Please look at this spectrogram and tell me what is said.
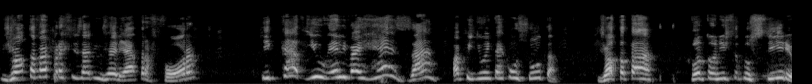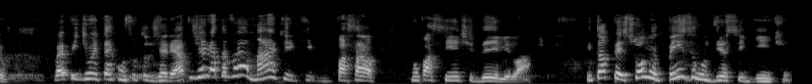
Jota vai precisar de um geriatra fora e, e ele vai rezar para pedir uma interconsulta. Jota tá plantonista do Sírio, vai pedir uma interconsulta do geriatra, o geriatra vai amar que, que passar no paciente dele lá. Então a pessoa não pensa no dia seguinte,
